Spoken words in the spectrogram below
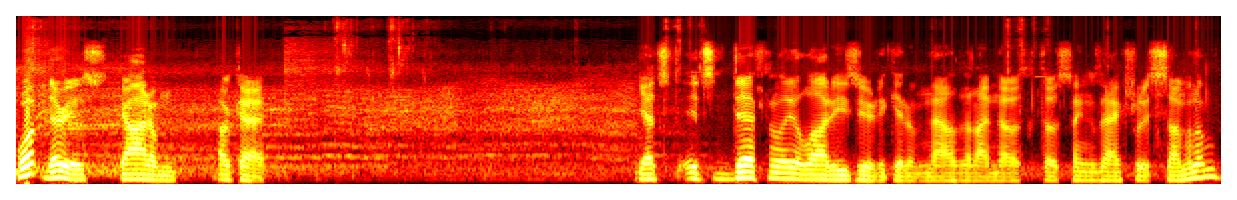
Whoop! There he is. Got him. Okay. Yeah, it's, it's definitely a lot easier to get them now that I know that those things actually summon them.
